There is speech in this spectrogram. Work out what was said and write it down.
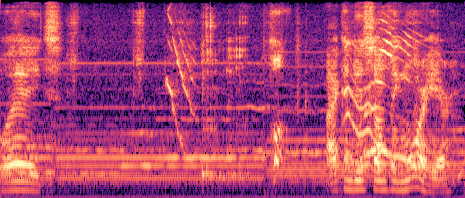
Wait. I can do something more here.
